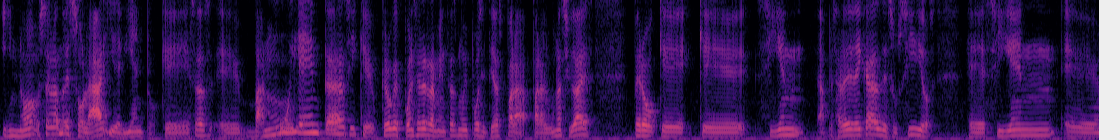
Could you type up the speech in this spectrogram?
y no estoy hablando de solar y de viento, que esas eh, van muy lentas y que creo que pueden ser herramientas muy positivas para, algunas ciudades, pero que, siguen, a pesar de décadas de subsidios, eh, siguen eh,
